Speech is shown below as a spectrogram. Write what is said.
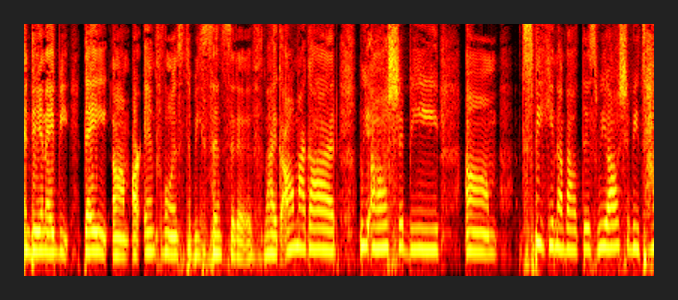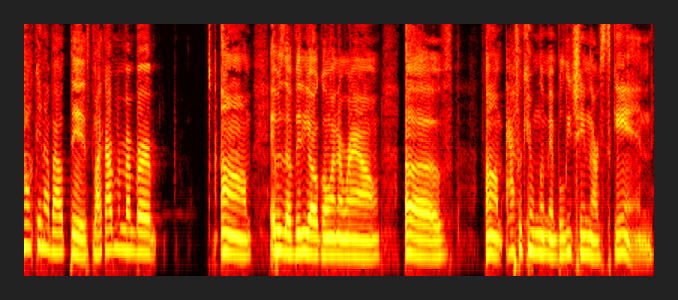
and then they be they um are influenced to be sensitive like oh my god we all should be um speaking about this we all should be talking about this like i remember um it was a video going around of um african women bleaching their skin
